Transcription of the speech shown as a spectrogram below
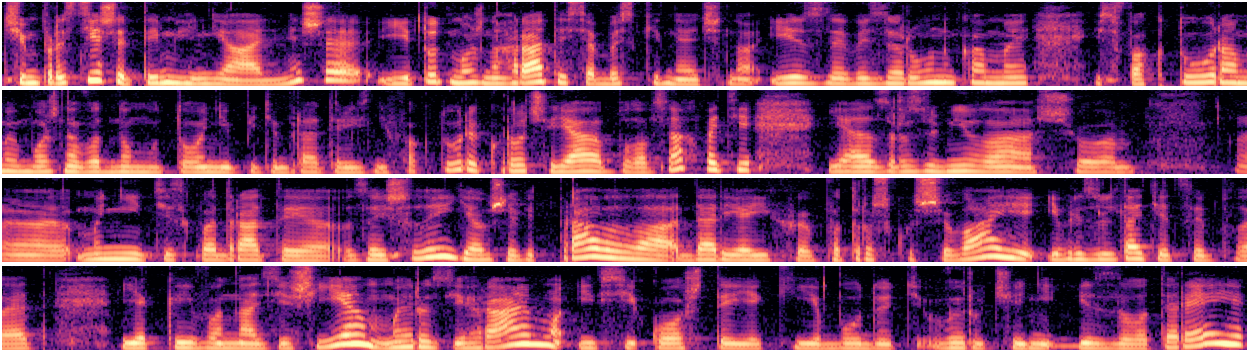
чим простіше, тим геніальніше. І тут можна гратися безкінечно. І з візерунками, і з фактурами. Можна в одному тоні підібрати різні фактури. Коротше, я була в захваті. Я зрозуміла, що Мені ті квадрати зайшли, я вже відправила. Дар'я їх потрошку шиває, і в результаті цей плет, який вона зіш'є, ми розіграємо, і всі кошти, які будуть виручені із лотереї, е,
